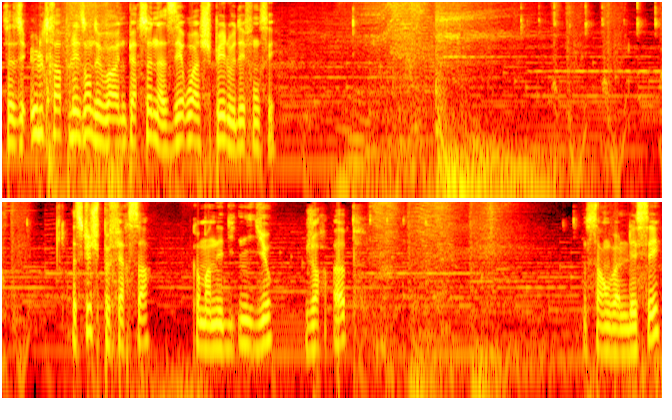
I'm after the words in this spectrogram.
Ça c'est ultra plaisant de voir une personne à 0 HP le défoncer. Est-ce que je peux faire ça Comme un idi- un idiot Genre hop. Ça on va le laisser.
